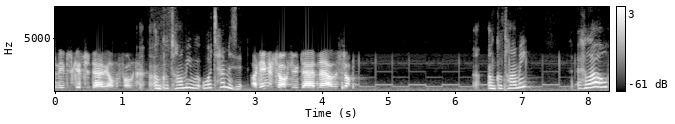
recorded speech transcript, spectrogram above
I need to get your daddy on the phone. Uncle Tommy, what time is it? I need to talk to your dad now. There's something. Uh, Uncle Tommy? Hello?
